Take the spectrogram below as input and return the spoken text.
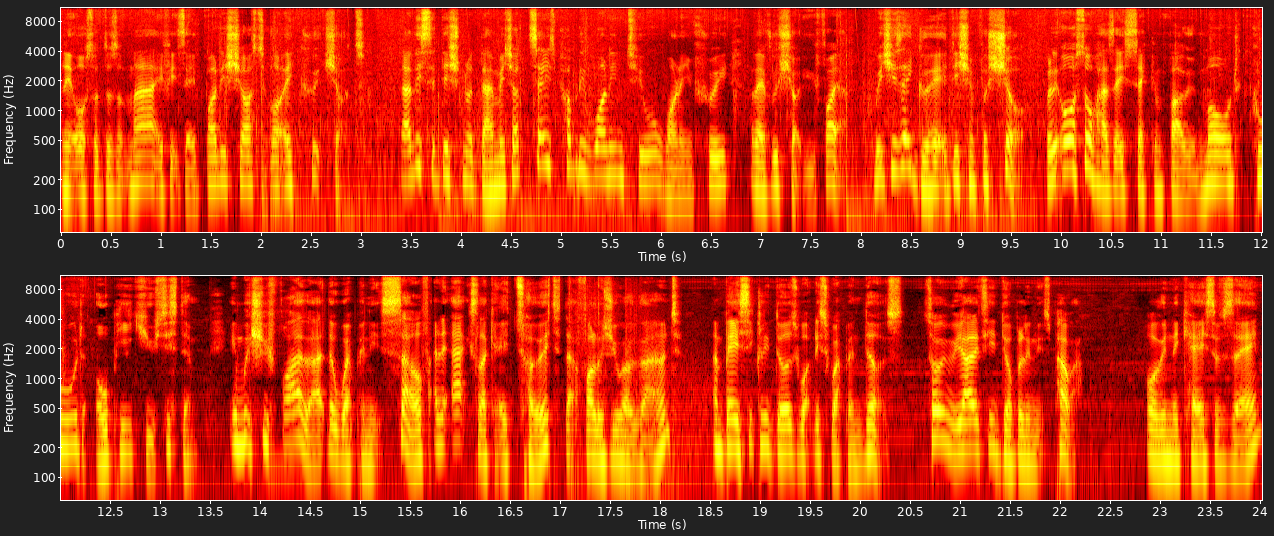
And it also doesn't matter if it's a body shot or a crit shot. Now this additional damage I'd say is probably 1 in 2 or 1 in 3 of every shot you fire, which is a great addition for sure, but it also has a second firing mode called OPQ system, in which you fire at the weapon itself and it acts like a turret that follows you around and basically does what this weapon does so in reality doubling its power. Or in the case of Zane,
